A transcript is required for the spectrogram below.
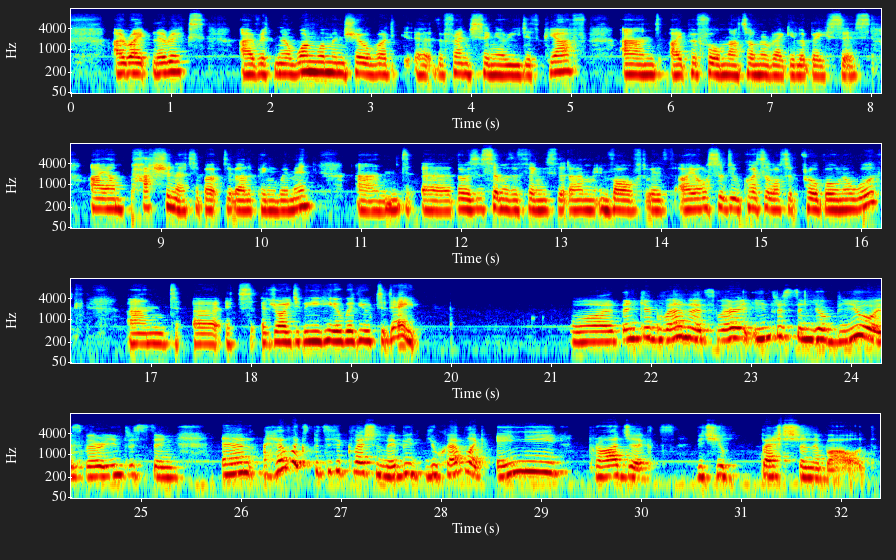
I write lyrics. I've written a one woman show about uh, the French singer Edith Piaf, and I perform that on a regular basis. I am passionate about developing women, and uh, those are some of the things that I'm involved with. I also do quite a lot of pro bono work, and uh, it's a joy to be here with you today. Well, thank you, Gwen. It's very interesting. Your view is very interesting. And I have like specific question. Maybe you have like any projects which you passionate about?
